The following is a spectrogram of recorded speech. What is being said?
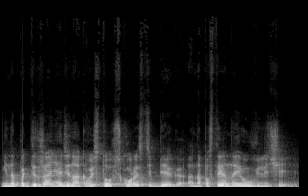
не на поддержание одинаковой скорости бега, а на постоянное увеличение.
